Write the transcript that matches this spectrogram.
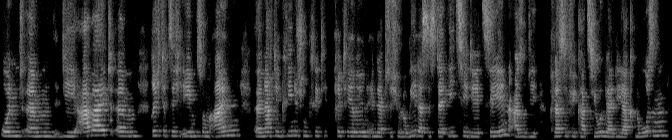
Und ähm, die Arbeit ähm, richtet sich eben zum einen äh, nach den klinischen Kriterien in der Psychologie. Das ist der ICD-10, also die Klassifikation der Diagnosen.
